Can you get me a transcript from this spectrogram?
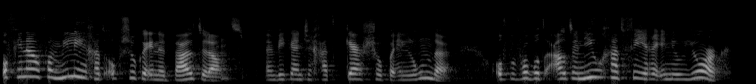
Of je nou familie gaat opzoeken in het buitenland, een weekendje gaat kerstshoppen in Londen, of bijvoorbeeld oud en nieuw gaat vieren in New York.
